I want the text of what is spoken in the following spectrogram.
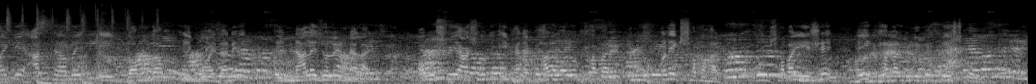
সবাইকে আসতে হবে এই দমদম এই ময়দানে, এই নালে জলের মেলায়। অবশ্যই আসুন, এখানে ভালো ভালো খাবারের কিন্তু অনেক সমাহার। এবং সবাই এসে এই খাবারগুলিকে টেস্ট করুন।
